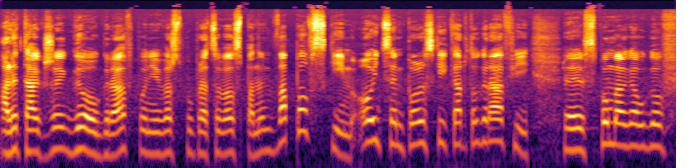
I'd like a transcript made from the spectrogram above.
ale także geograf, ponieważ współpracował z panem Wapowskim, ojcem polskiej kartografii. E, wspomagał go w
